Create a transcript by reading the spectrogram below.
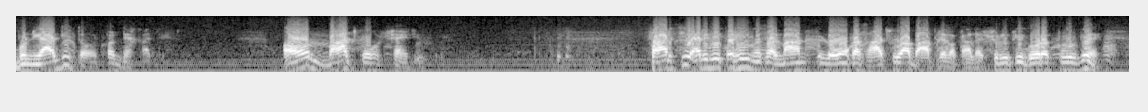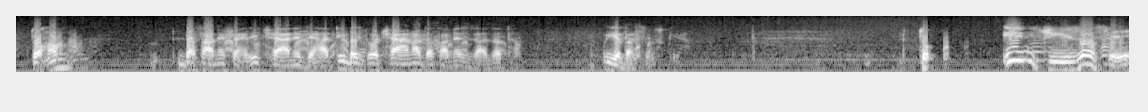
بنیادی طور پر دیکھا دیں اور بات کو شہری ہوئے۔ فارسی عربی پر ہی مسلمان لوگوں کا ساتھ ہوا، باپ نے وکالت شروع کی گورکھپور میں۔ تو ہم دس آنے شہری چھ آنے دیہاتی، بلکہ وہ چھ آنا سے زیادہ تھا۔ یہ محسوس کیا۔ تو ان چیزوں سے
